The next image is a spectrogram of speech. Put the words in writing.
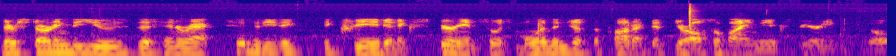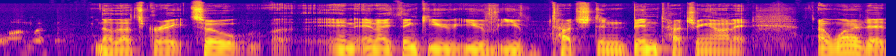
They're starting to use this interactivity to, to create an experience. So it's more than just the product; it's, you're also buying the experience to go along with it. No, that's great. So, uh, and and I think you you've you've touched and been touching on it. I wanted to,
